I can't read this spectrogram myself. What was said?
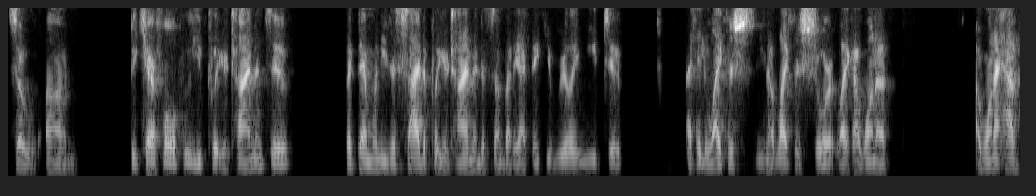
So um, be careful who you put your time into. But then when you decide to put your time into somebody, I think you really need to. I think life is, you know, life is short. Like I want to, I want to have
